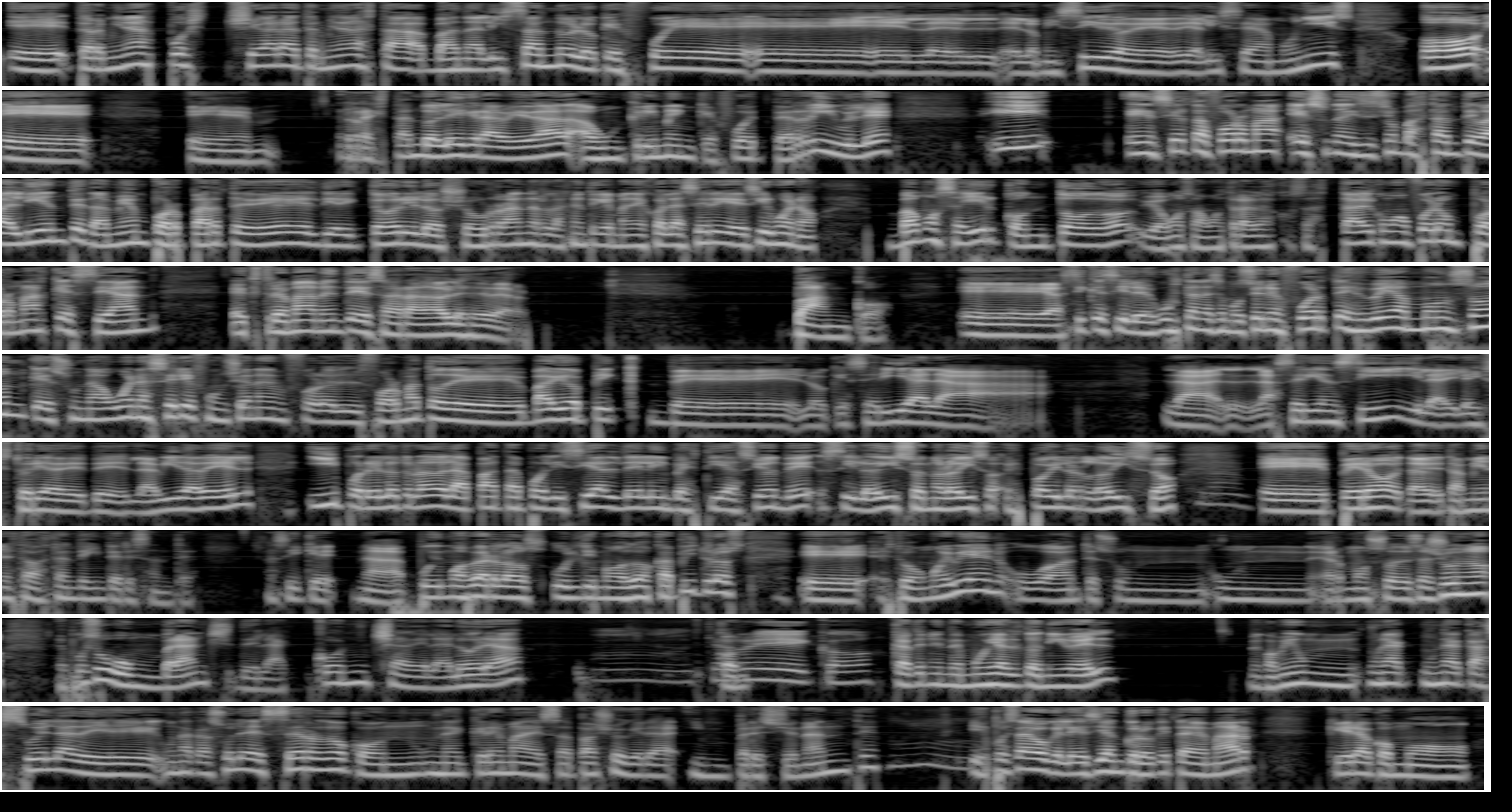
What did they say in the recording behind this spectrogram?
Eh, terminás pues llegar a terminar hasta banalizando lo que fue eh, el, homicidio de, Alicia Muñiz o eh, eh, restándole gravedad a un crimen que fue terrible y en cierta forma es una decisión bastante valiente también por parte del director y los showrunners, la gente que manejó la serie, y decir, bueno, vamos a ir con todo y vamos a mostrar las cosas tal como fueron, por más que sean extremadamente desagradables de ver. Banco. Eh, así que si les gustan las emociones fuertes, vean Monzón, que es una buena serie, funciona en for- el formato de biopic de lo que sería la, la, la serie en sí y la, y la historia de, de la vida de él. Y por el otro lado, la pata policial de la investigación de si lo hizo o no lo hizo. Spoiler, lo hizo, No. eh, pero ta- también está bastante interesante. Así que nada, pudimos ver los últimos dos capítulos, eh, estuvo muy bien, hubo antes un, un hermoso desayuno, después hubo un brunch de la concha de la lora, Mm, qué Con- rico. catering de muy alto nivel. Me comí un- una, una cazuela de una cazuela de cerdo con una crema de zapallo que era impresionante. Mm. Y después algo que le decían croqueta de mar, que era como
